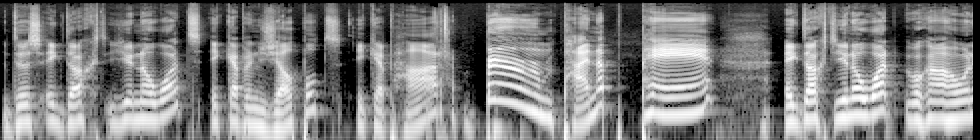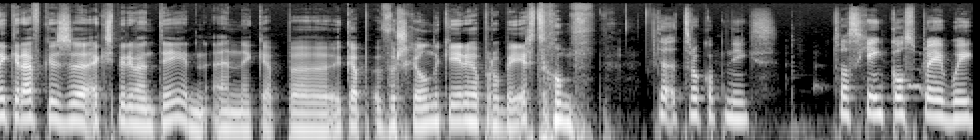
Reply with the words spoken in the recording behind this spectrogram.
Dus ik dacht, you know what? Ik heb een gelpot, ik heb haar. Boom, pineapple. Ik dacht, you know what? We gaan gewoon een keer even eh, experimenteren. En ik heb, eh, ik heb verschillende keren geprobeerd om... Dat trok op niks. Het was geen cosplay wig.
